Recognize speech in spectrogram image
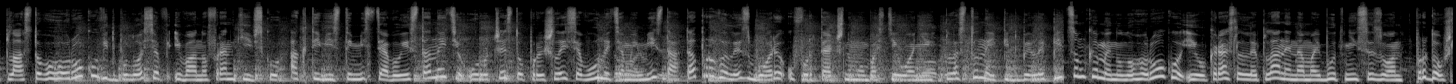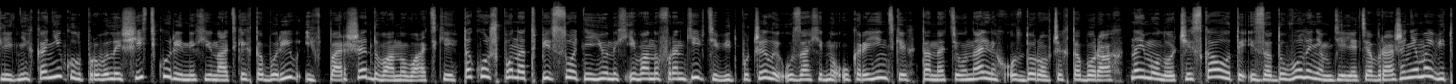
пластового року відбулося в Івано-Франківську. Активісти місцевої станиці урочисто пройшлися вулицями міста та провели збори у фортечному бастіоні. Пластуни підбили підсумки минулого року і окреслили плани на майбутній сезон. Впродовж літніх канікул провели шість курінних юнацьких таборів і вперше два новацькі. Також понад півсотні юних івано-франківців відпочили у західноукраїнських та національних оздоровчих таборах. Наймолодші скаути із задоволенням діляться враженнями від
